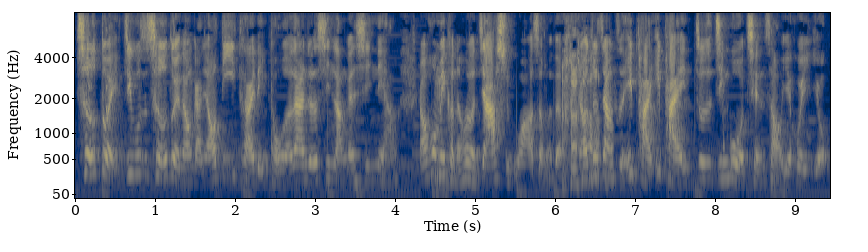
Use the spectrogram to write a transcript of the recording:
车队，几乎是车队那种感觉。然后第一台领头的当然就是新郎跟新娘，然后后面可能会有家属啊什么的，嗯、然后就这样子一排一排，就是经过前草也会有。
